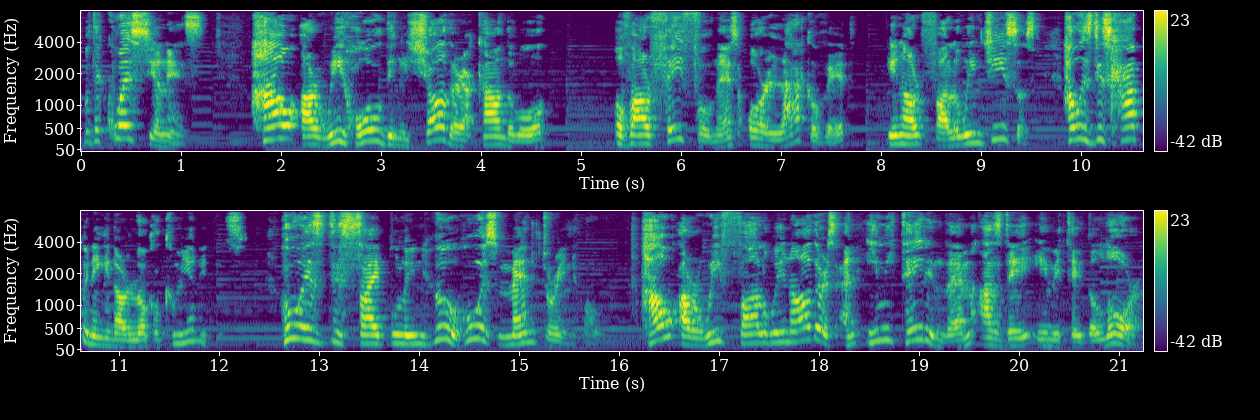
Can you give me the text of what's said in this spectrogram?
But the question is, how are we holding each other accountable of our faithfulness or lack of it in our following Jesus? How is this happening in our local communities? Who is discipling who? Who is mentoring who? How are we following others and imitating them as they imitate the Lord?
